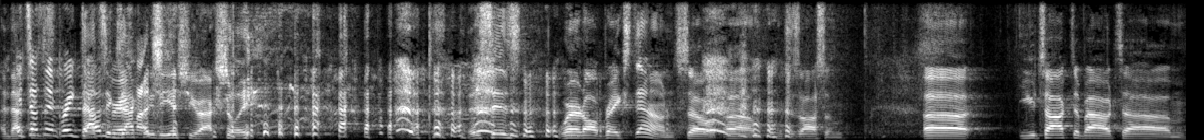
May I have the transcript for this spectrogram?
and that's doesn't break down That's exactly the issue, actually. this is where it all breaks down. So, um, which is awesome. You talked about um,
